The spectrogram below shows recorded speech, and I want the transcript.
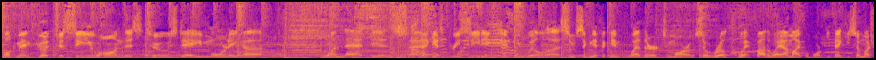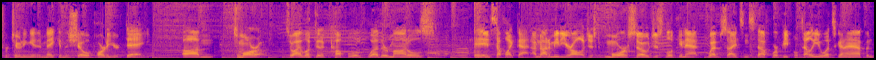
Welcome in. Good to see you on this Tuesday morning. Uh, one that is, uh, I guess, preceding, if you will, uh, some significant weather tomorrow. So, real quick, by the way, I'm Michael Borky. Thank you so much for tuning in and making the show a part of your day. Um, tomorrow, so I looked at a couple of weather models and stuff like that. I'm not a meteorologist, more so just looking at websites and stuff where people tell you what's going to happen.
